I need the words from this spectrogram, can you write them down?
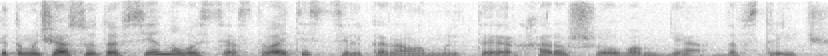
К этому часу это все новости. Оставайтесь с телеканалом ЛТР. Хорошего вам дня. До встречи.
